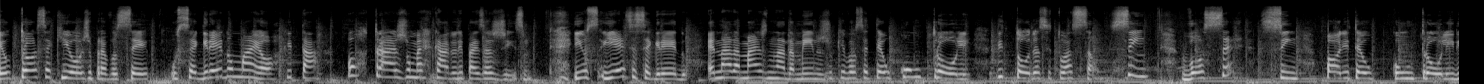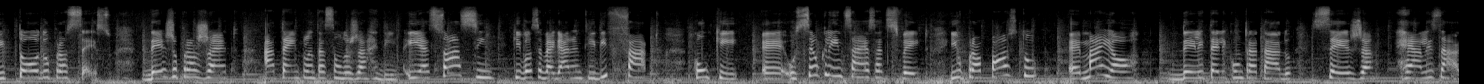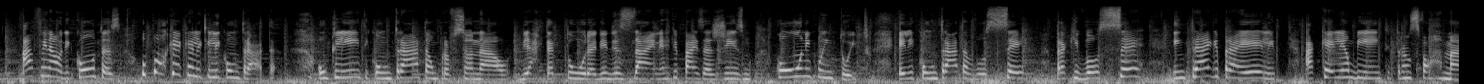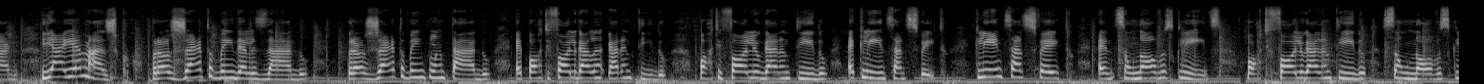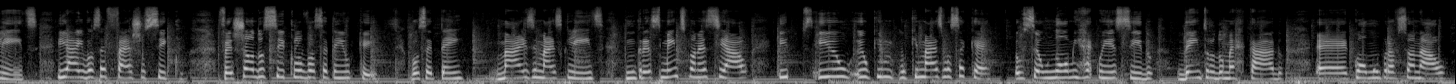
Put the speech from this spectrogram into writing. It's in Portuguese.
Eu trouxe aqui hoje para você o segredo maior que está por trás do mercado de paisagismo. E, e, esse segredo é nada mais nada menos do que você ter o controle de toda a situação. Sim, você sim pode ter o controle de todo o processo, desde o projeto até a implantação do jardim. E é só assim que você vai garantir de fato com que é, o seu cliente saia satisfeito e o propósito é, maior dele ter lhe contratado seja realizado. Afinal de contas, o porquê que ele lhe contrata? Um cliente contrata um profissional de arquitetura, de designer, de paisagismo com um único intuito. Ele contrata você para que você entregue para ele aquele ambiente transformado. E aí é mágico. Projeto bem idealizado, Projeto bem implantado é portfólio garantido. Portfólio garantido é cliente satisfeito. Cliente satisfeito são novos clientes. Portfólio garantido são novos clientes. E aí você fecha o ciclo. Fechando o ciclo, você tem o quê? Você tem mais e mais clientes, um crescimento exponencial e, e, o, e o, que, o, que, mais você quer? O seu nome reconhecido dentro do mercado é, como um profissional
